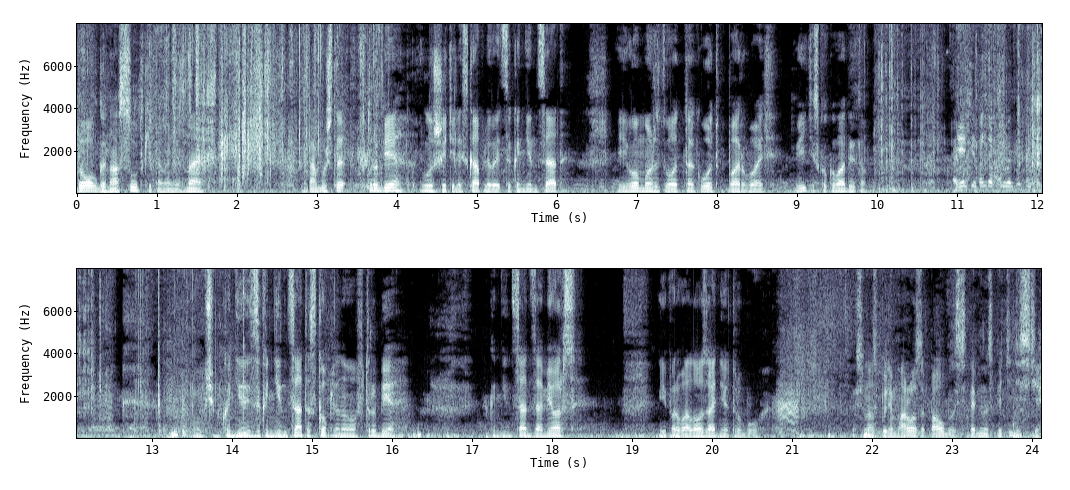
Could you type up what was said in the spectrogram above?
долго, на сутки, там, я не знаю. Потому что в трубе глушителя скапливается конденсат, и его может вот так вот порвать. Видите, сколько воды там? А я тебе тогда привозил? В общем, из-за конденсата, скопленного в трубе, конденсат замерз, и порвало заднюю трубу. То есть у нас были морозы по области до минус 50.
